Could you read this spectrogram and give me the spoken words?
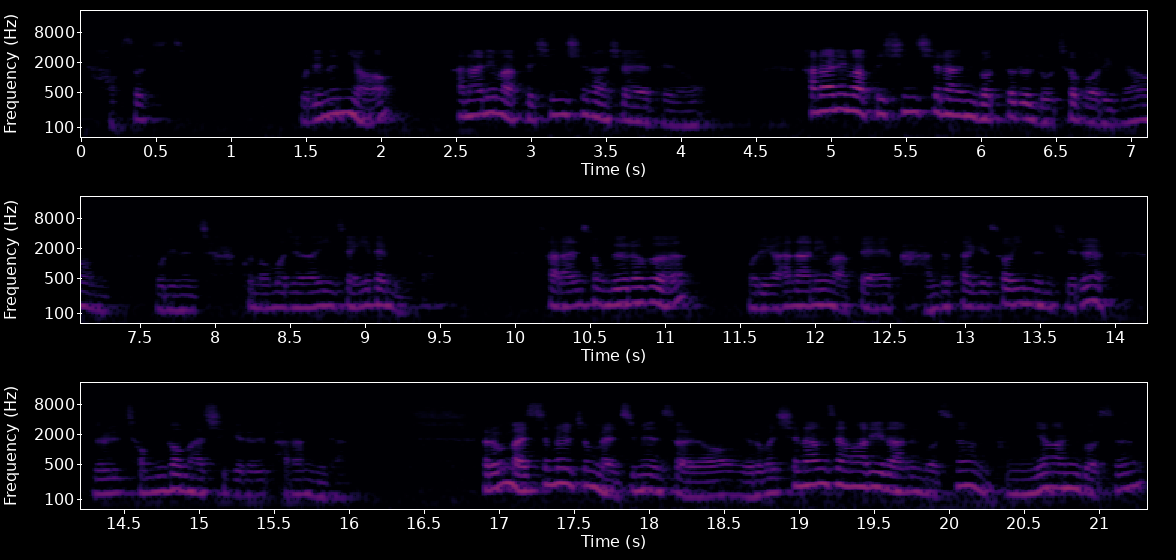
다 없어지죠. 우리는요, 하나님 앞에 신실하셔야 돼요. 하나님 앞에 신실한 것들을 놓쳐버리면 우리는 자꾸 넘어지는 인생이 됩니다. 사랑하는 성도 여러분, 우리가 하나님 앞에 반듯하게 서 있는지를 늘 점검하시기를 바랍니다. 여러분 말씀을 좀 맺으면서요. 여러분 신앙생활이라는 것은 분명한 것은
